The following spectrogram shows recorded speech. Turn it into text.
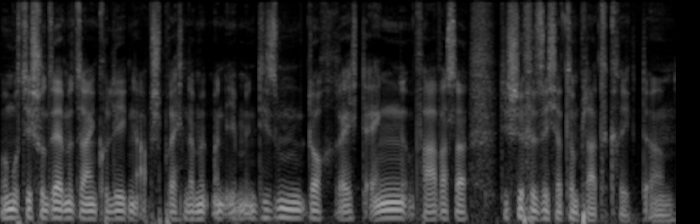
Man muss sich schon sehr mit seinen Kollegen absprechen, damit man eben in diesem doch recht engen Fahrwasser die Schiffe sicher zum Platz kriegt. Ähm,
